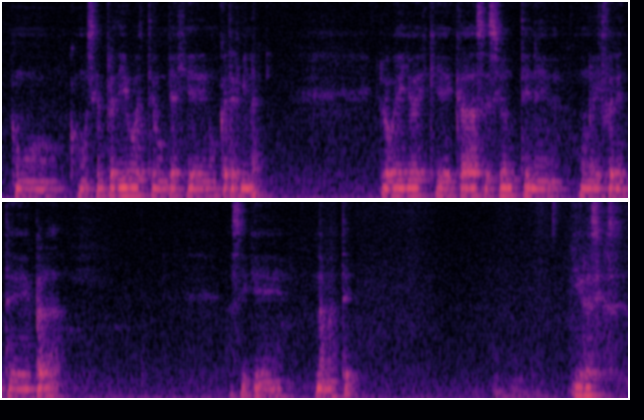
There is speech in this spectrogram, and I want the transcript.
Como, como siempre digo, este es un viaje nunca terminal. Lo bello es que cada sesión tiene una diferente parada. Así que namaste. Y gracias.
